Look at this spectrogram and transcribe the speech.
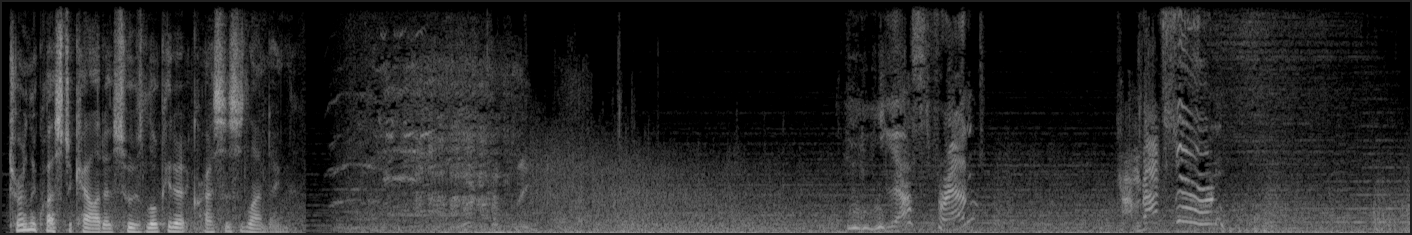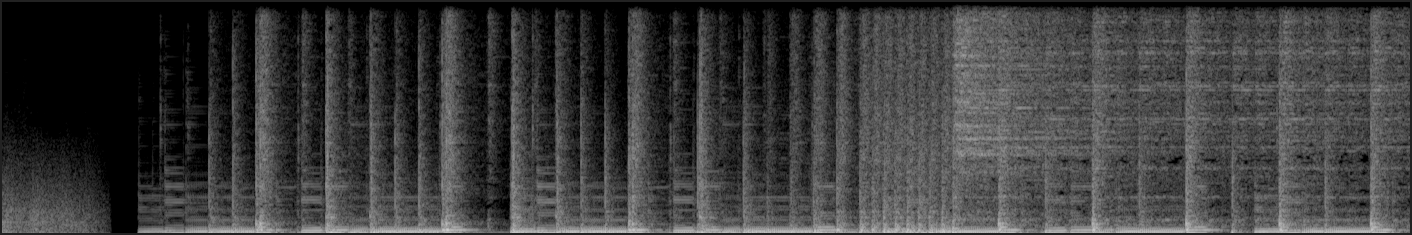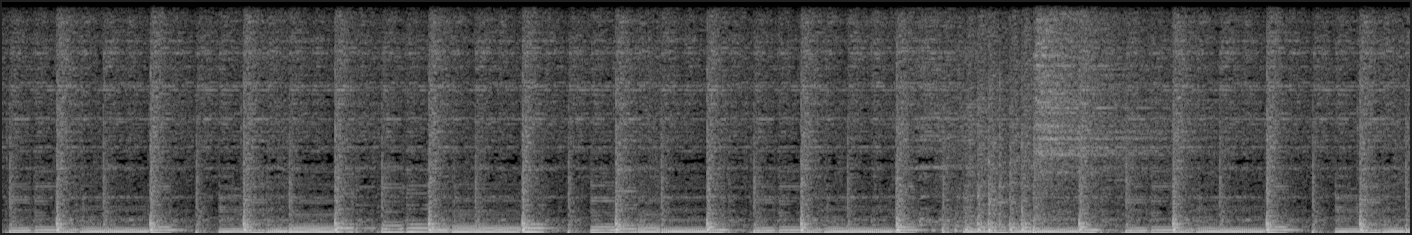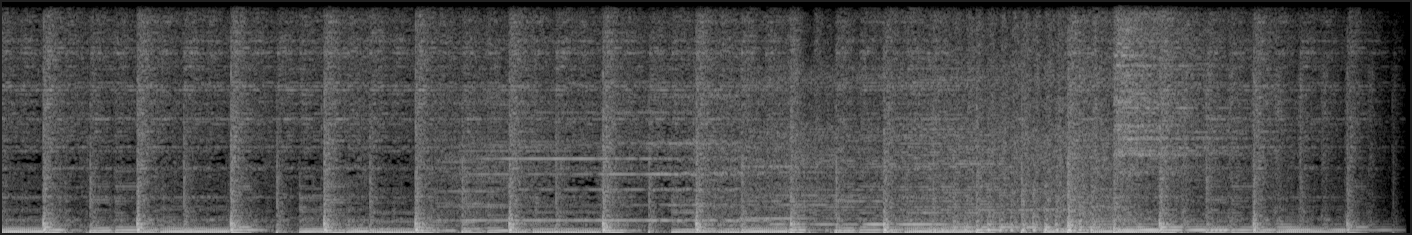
Turn the quest to Calydus, who is located at Krasus' Landing. Yes, friend? Come back soon.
